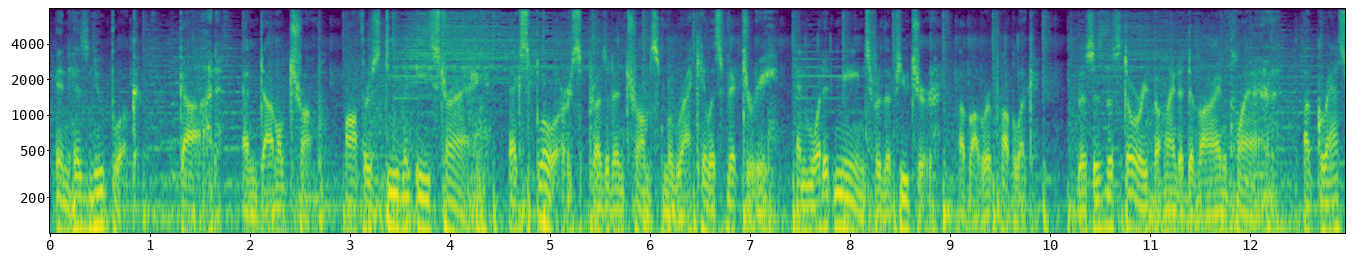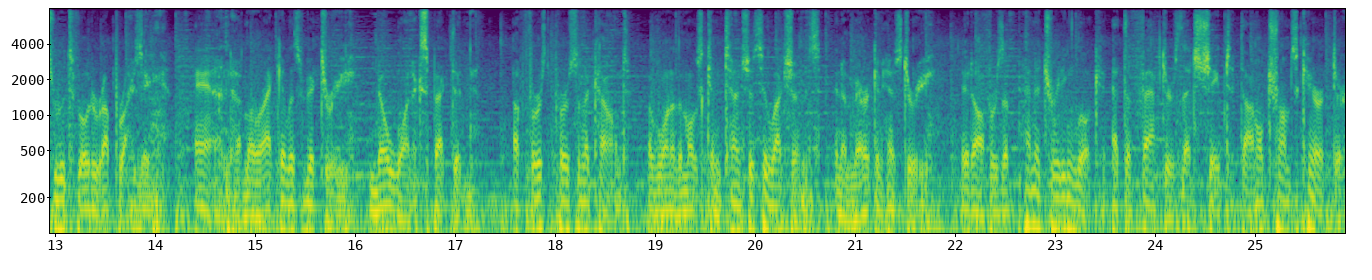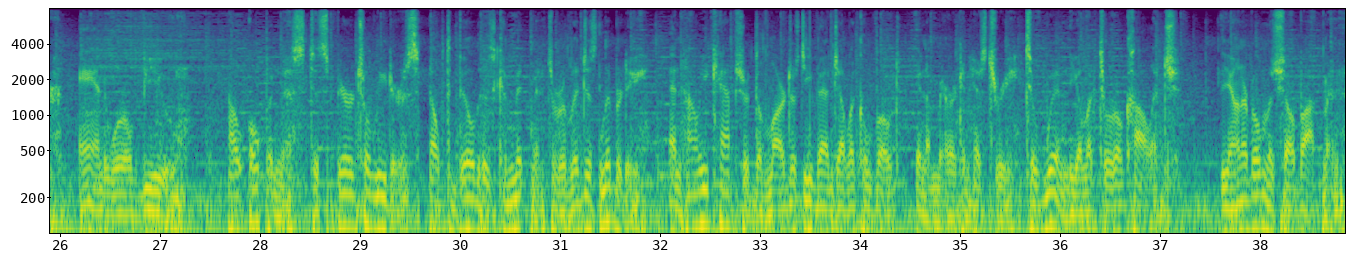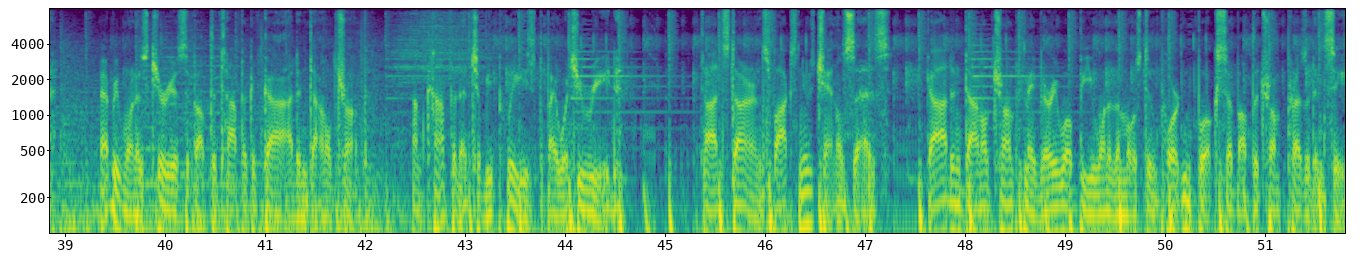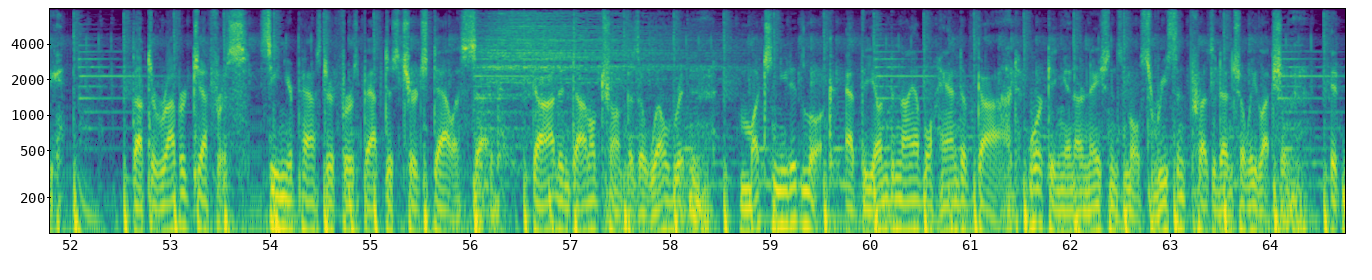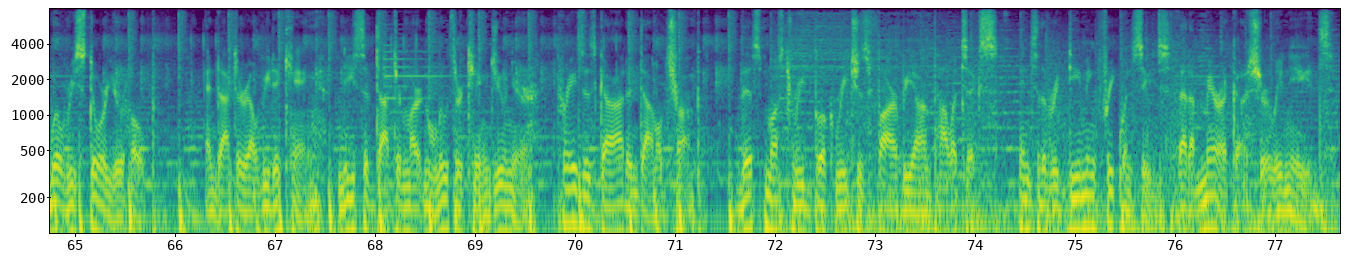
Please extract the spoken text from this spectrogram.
In his new book, God and Donald Trump, author Stephen E. Strang explores President Trump's miraculous victory and what it means for the future of our republic. This is the story behind a divine plan, a grassroots voter uprising, and a miraculous victory no one expected a first person account of one of the most contentious elections in American history. It offers a penetrating look at the factors that shaped Donald Trump's character and worldview. How openness to spiritual leaders helped build his commitment to religious liberty, and how he captured the largest evangelical vote in American history to win the Electoral College. The Honorable Michele Bachmann. Everyone is curious about the topic of God and Donald Trump. I'm confident you'll be pleased by what you read. Todd Starnes, Fox News Channel says, God and Donald Trump may very well be one of the most important books about the Trump presidency. Dr. Robert Jeffress, senior pastor, First Baptist Church, Dallas, said, God and Donald Trump is a well written, much needed look at the undeniable hand of God working in our nation's most recent presidential election. It will restore your hope. And Dr. Alveda King, niece of Dr. Martin Luther King Jr., praises God and Donald Trump. This must read book reaches far beyond politics into the redeeming frequencies that America surely needs.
